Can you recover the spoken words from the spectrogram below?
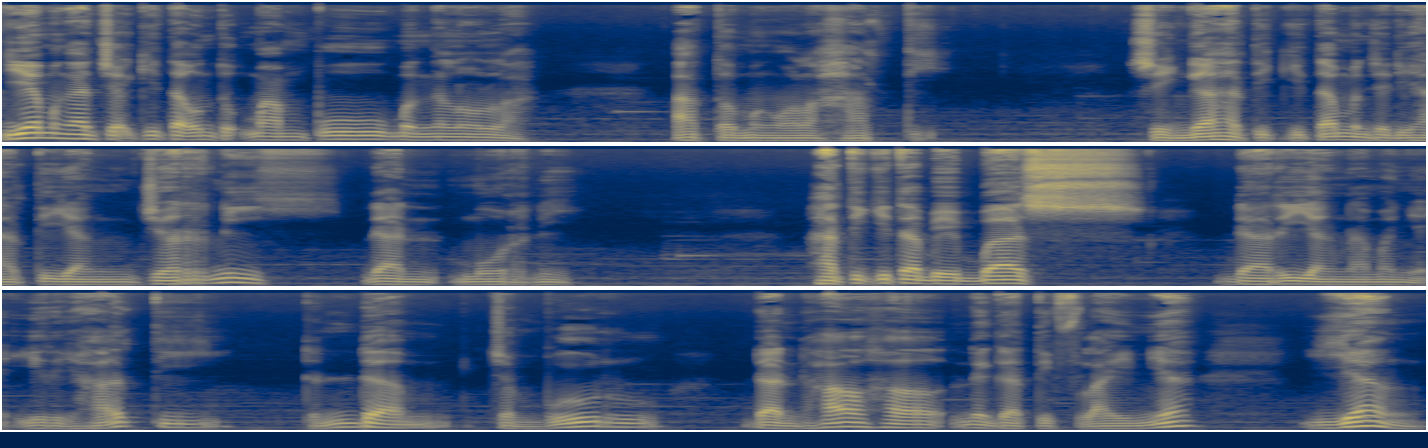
Ia mengajak kita untuk mampu mengelola atau mengolah hati, sehingga hati kita menjadi hati yang jernih dan murni. Hati kita bebas dari yang namanya iri hati, dendam, cemburu, dan hal-hal negatif lainnya yang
